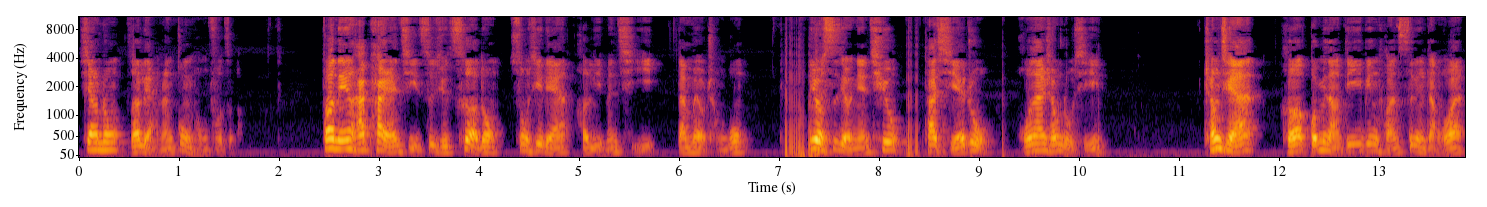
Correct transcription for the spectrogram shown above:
湘中则两人共同负责。方鼎英还派人几次去策动宋希濂和李文起义，但没有成功。一九四九年秋，他协助。湖南省主席程潜和国民党第一兵团司令长官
